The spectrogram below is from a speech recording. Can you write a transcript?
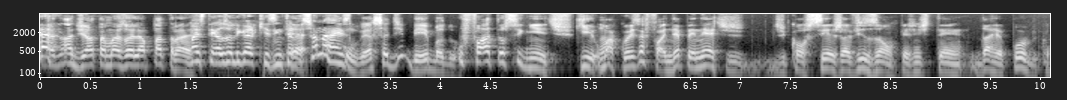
é, não adianta mais olhar pra trás. Mas tem as oligarquias internacionais. É, conversa de bêbado. O fato é o seguinte: que uma coisa é fato, independente de, de qual seja a visão que a gente tem da República,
